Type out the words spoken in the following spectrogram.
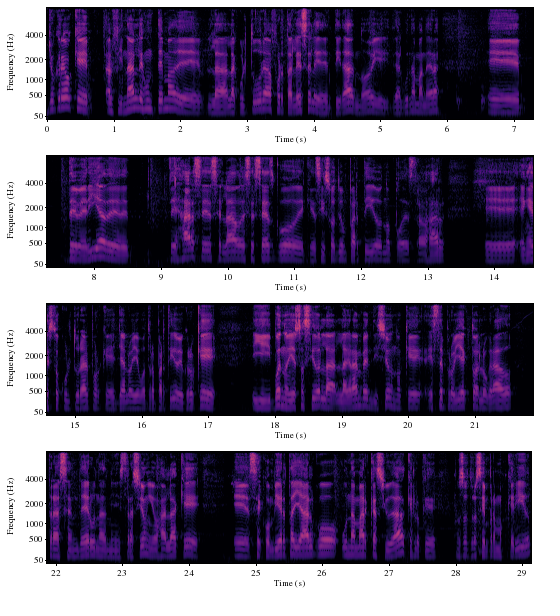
yo creo que al final es un tema de la, cultura fortalece la identidad, ¿no? Y de alguna manera eh, debería de dejarse ese lado, ese sesgo de que si sos de un partido no puedes trabajar eh, en esto cultural porque ya lo lleva otro partido. Yo creo que, y bueno, y eso ha sido la, gran bendición, ¿no? Que este proyecto ha logrado trascender una administración y ojalá que eh, se convierta ya algo, una marca ciudad, que es lo que nosotros siempre hemos querido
